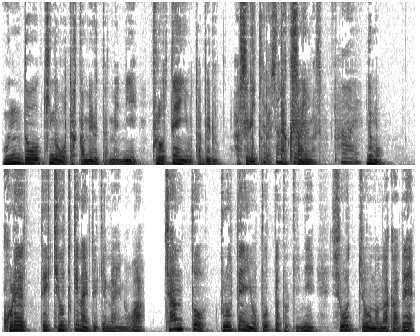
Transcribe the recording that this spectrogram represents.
運動機能を高めるために、プロテインを食べるアスリートたちたくさんいます。はい。でも、これって気をつけないといけないのは、ちゃんとプロテインを取った時に、小腸の中で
